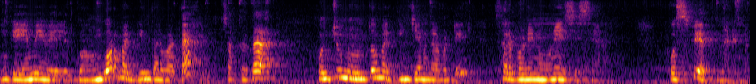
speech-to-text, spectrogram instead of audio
ఇంకేమీ వేయలేదు. గోంగూర మగ్గిన తర్వాత చక్కగా కొంచెం నూనెతో మగ్గించాను కాబట్టి సరిపడే నూనె వేసేసాను. పసుపు వేస్తున్నానండి.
